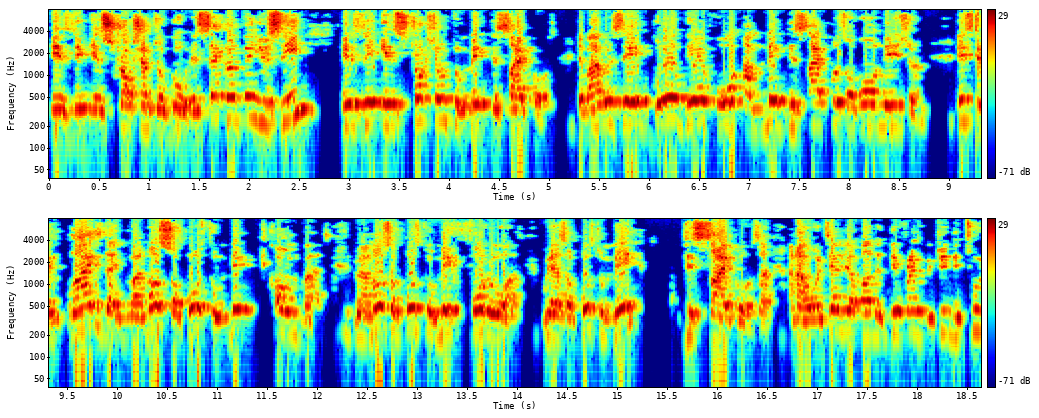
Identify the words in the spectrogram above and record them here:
is the instruction to go. The second thing you see is the instruction to make disciples. The Bible says, go therefore and make disciples of all nations. This implies that you are not supposed to make converts. You are not supposed to make followers. We are supposed to make disciples. And I will tell you about the difference between the two,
